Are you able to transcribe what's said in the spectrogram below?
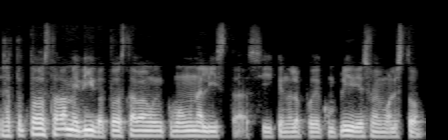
O sea, todo estaba medido, todo estaba como en una lista, así que no lo pude cumplir y eso me molestó.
